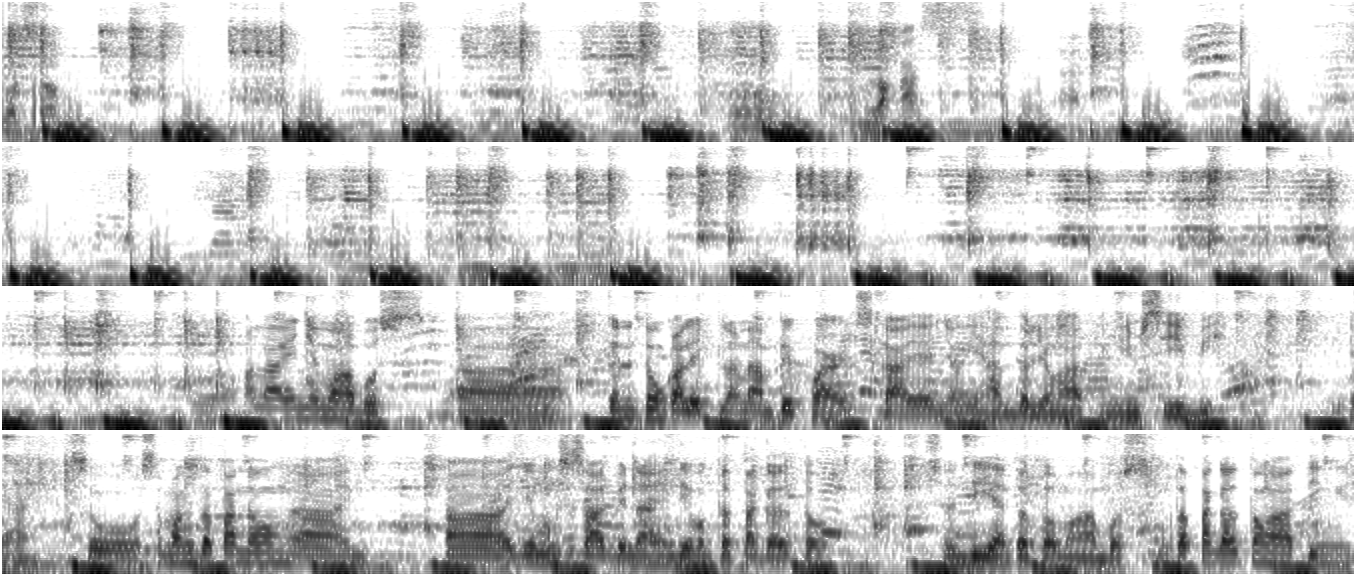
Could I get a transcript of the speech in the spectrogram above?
Boss, oh. So, lakas. Yan. So, akalain nyo mga boss, ah, ganitong kalit lang na amplifiers, kaya nyo i-handle yung ating MCB. Yan. So, sa mga tatanong, ah, ah, yung magsasabi na hindi magtatagal to, so hindi yan totoo mga boss. Magtatagal tong ating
